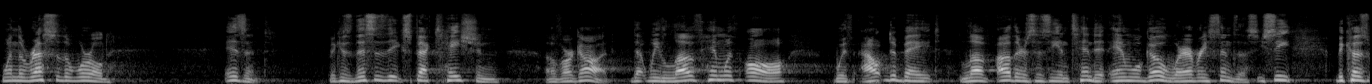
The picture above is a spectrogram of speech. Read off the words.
when the rest of the world isn't? Because this is the expectation of our God that we love Him with all, without debate, love others as he intended, and will go wherever he sends us. You see, because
